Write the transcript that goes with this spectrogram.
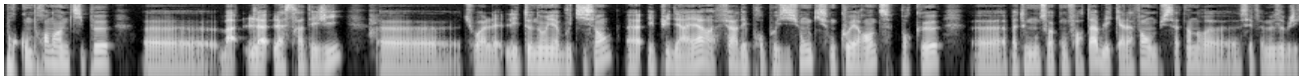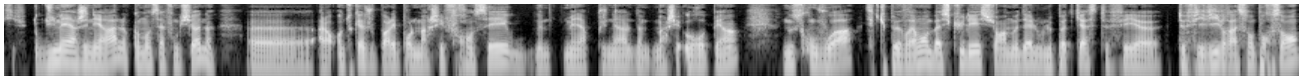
pour comprendre un petit peu euh, bah, la, la stratégie, euh, tu vois, les tenants et aboutissants, euh, et puis derrière faire des propositions qui sont cohérentes pour que euh, bah, tout le monde soit confortable et qu'à la fin on puisse atteindre euh, ces fameux objectifs. Donc d'une manière générale, comment ça fonctionne euh, Alors en tout cas, je vous parlais pour le marché français ou même de manière plus générale d'un marché européen. Nous, ce qu'on voit, c'est que tu peux vraiment basculer sur un modèle où le podcast fait te fait vivre à 100%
